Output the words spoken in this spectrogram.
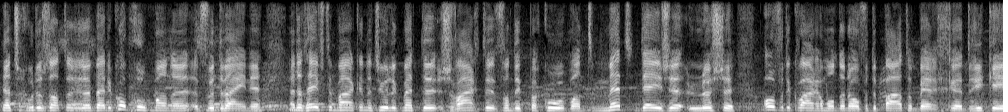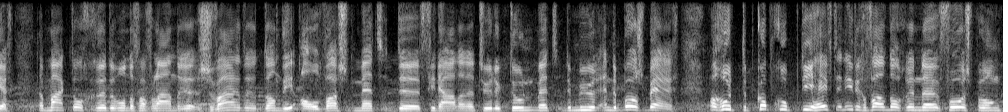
Net zo goed als dat er bij de kopgroepmannen verdwijnen. En dat heeft te maken natuurlijk met de zwaarte van dit parcours. Want met deze lussen over de Kwaremond en over de Paterberg drie keer. Dat maakt toch eh, de Ronde van Vlaanderen zwaarder dan die al was met de finale natuurlijk toen met de Muur en de Bosberg. Maar goed, de kopgroep die heeft in ieder geval nog een uh, voorsprong.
